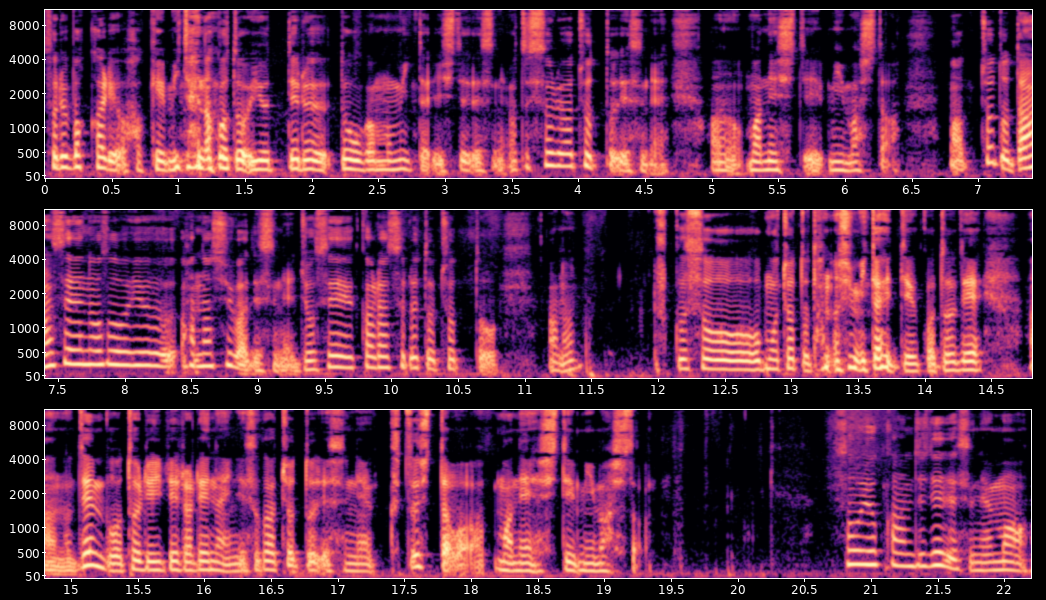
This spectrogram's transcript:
そればっかりを履けみたいなことを言ってる動画も見たりしてですね。私それはちょっとですねあの真似してみました、まあ、ちょっと男性のそういう話はですね女性からするとちょっとあの服装もちょっと楽しみたいということであの全部を取り入れられないんですがちょっとですね靴下は真似してみました。そういう感じでですねま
